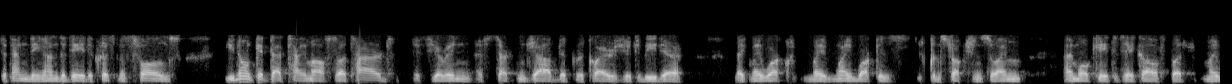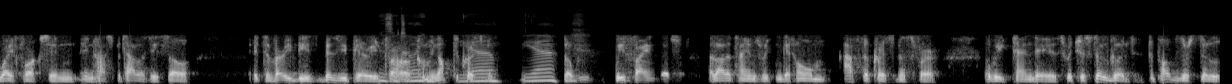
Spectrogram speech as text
depending on the day the Christmas falls. You don't get that time off, so it's hard if you're in a certain job that requires you to be there. Like my work, my my work is construction, so I'm I'm okay to take off. But my wife works in in hospitality, so it's a very busy busy period for her time. coming up to Christmas. Yeah, yeah. So we, we find that a lot of times we can get home after Christmas for a week, 10 days, which is still good. The pubs are still,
